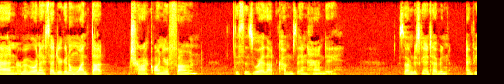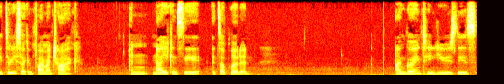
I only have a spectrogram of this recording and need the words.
And remember when I said you're going to want that track on your phone? This is where that comes in handy. So I'm just going to type in MP3 so I can find my track. And now you can see it's uploaded. I'm going to use these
